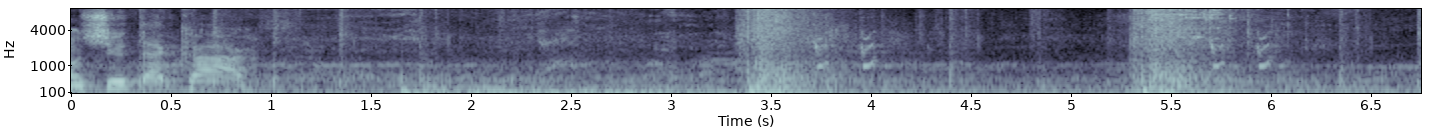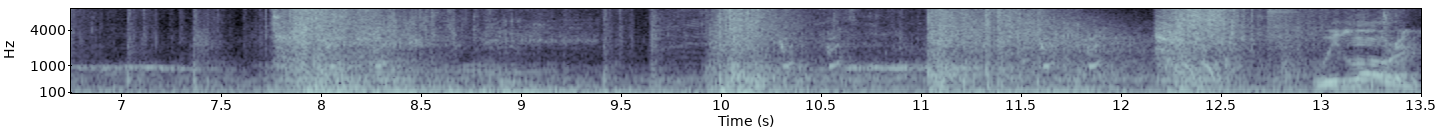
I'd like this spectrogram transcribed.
Don't shoot that car. Reloading.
